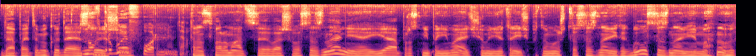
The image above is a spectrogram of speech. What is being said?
Да, поэтому, когда я Но в слышу другой форме, да. трансформация вашего сознания, я просто не понимаю, о чем идет речь, потому что сознание как было сознанием, оно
